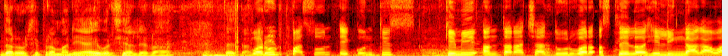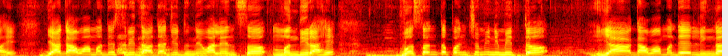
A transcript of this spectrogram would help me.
दरवर्षीप्रमाणे याही वर्षी आलेलो आहे तर दा- वरुडपासून एकोणतीस किमी अंतराच्या दूरवर असलेलं हे लिंगा गाव आहे. या गावामध्ये श्री दादाजी धुनेवाल्यांचं मंदिर आहे. वसंत पंचमी निमित्त या गावामध्ये लिंगा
